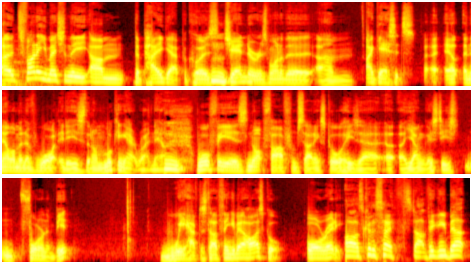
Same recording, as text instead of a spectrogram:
Uh, It's funny you mentioned the um, the pay gap because gender is one of the um, I guess it's a, an element of what it is that I'm looking at right now. Wolfie is not far from starting school. He's a, a, a youngest. He's four and a bit. We have to start thinking about high school already. I was going to say, start thinking about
